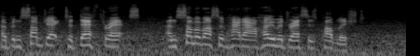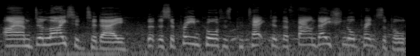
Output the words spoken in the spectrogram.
have been subject to death threats, and some of us have had our home addresses published. I am delighted today that the Supreme Court has protected the foundational principle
